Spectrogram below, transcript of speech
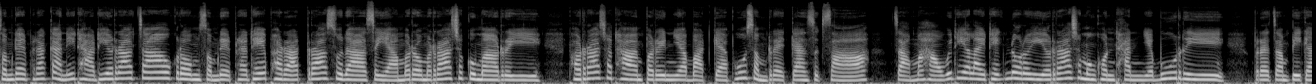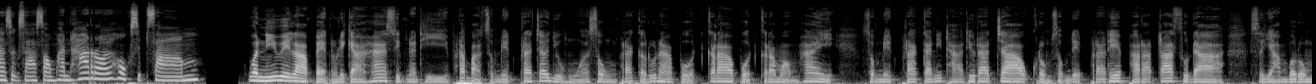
สมเด็จพระกนิษฐาธิราชเจ้ากรมสมเด็จพระเทพรัตนราชสุดาสยามบรมราชกุมารี พระราชทานปริญญาบัตรแก่ผู้สำเร็จการศึกษา จากมหาวิทยาลัยเทคโนโลยีราชมงคลธัญบุรี ประจำปีการศึกษา 2563 วันนี้เวลา8นาฬิกา50 นาที พระบาทสมเด็จพระเจ้าอยู่หัวทรงพระกรุณาโปรดเกล้าโปรดกระหม่อมให้ สมเด็จพระกนิษฐาธิราชเจ้า กรมสมเด็จพระเทพรัตนราชสุดา สยามบรม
